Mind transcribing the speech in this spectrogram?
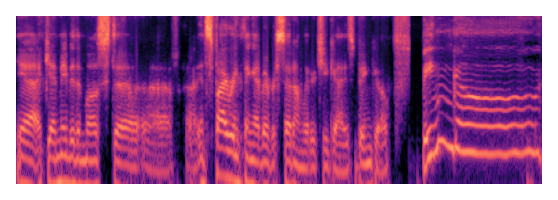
Yeah, again, maybe the most uh, uh, uh, inspiring thing I've ever said on liturgy, guys. Bingo, bingo.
